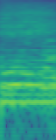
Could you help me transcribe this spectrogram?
Lord.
